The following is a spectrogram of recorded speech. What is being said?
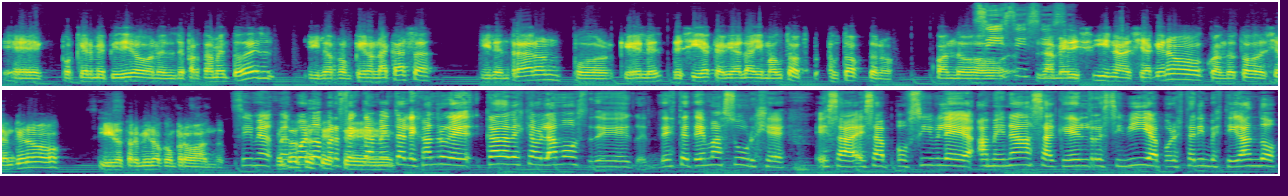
eh, porque él me pidió en el departamento de él y le rompieron la casa y le entraron porque él decía que había Lyme autóct- autóctono. Cuando Sí, sí, sí, la medicina decía que no, cuando todos decían que no, y lo terminó comprobando. Sí, me, Entonces, acuerdo este- perfectamente, Alejandro, que cada vez que hablamos de, de este tema surge esa, esa posible amenaza que él recibía por estar investigando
